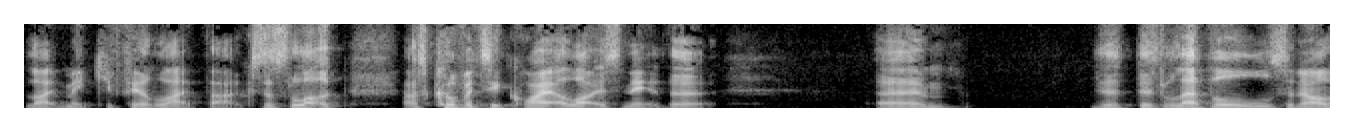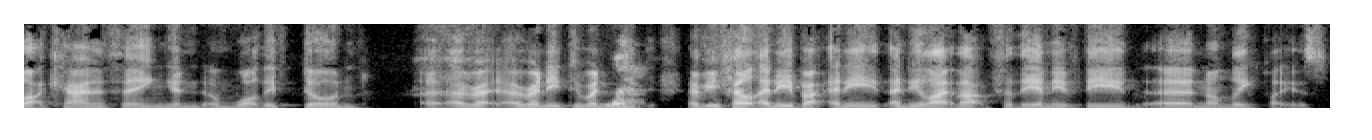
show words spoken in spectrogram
like make you feel like that? Because there's a lot of that's coveted quite a lot, isn't it? That um, there's, there's levels and all that kind of thing, and, and what they've done. Are, are any do Yeah. have you felt any about any any like that for the any of the uh, non-league players?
